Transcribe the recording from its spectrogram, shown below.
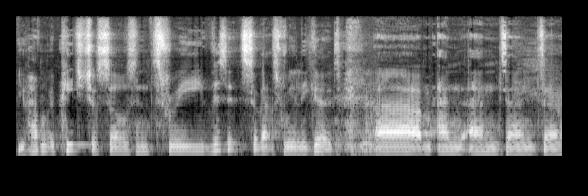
you haven't repeated yourselves in three visits. So that's really good. Um, and and and uh,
